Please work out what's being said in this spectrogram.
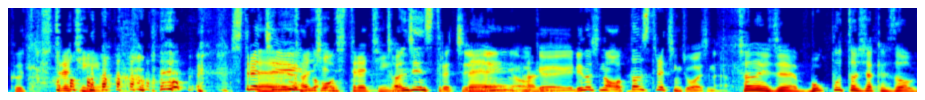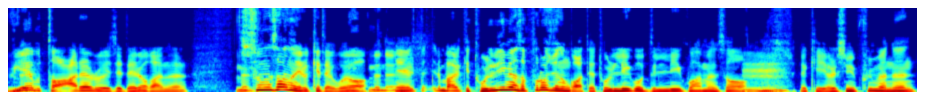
그 스트레칭이요. 스트레칭 네, 전신 어, 스트레칭. 전신 스트레칭. 네, 오케이. 한... 리노 씨는 어떤 스트레칭 좋아하시나요? 저는 이제 목부터 시작해서 위에부터 네. 아래로 이제 내려가는 네네. 순서는 이렇게 되고요. 네네. 예, 일단 막 이렇게 돌리면서 풀어주는 것 같아요. 돌리고 늘리고 하면서 음. 이렇게 열심히 풀면은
